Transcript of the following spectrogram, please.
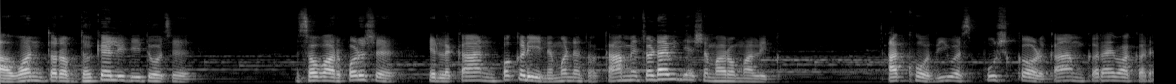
આ વન તરફ ધકેલી દીધો છે. સવાર પડશે એટલે કાન પકડીને મને તો કામે ચડાવી દેશે મારો માલિક. આખો દિવસ પુષ્કળ કામ કરાવ્યા કરે,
